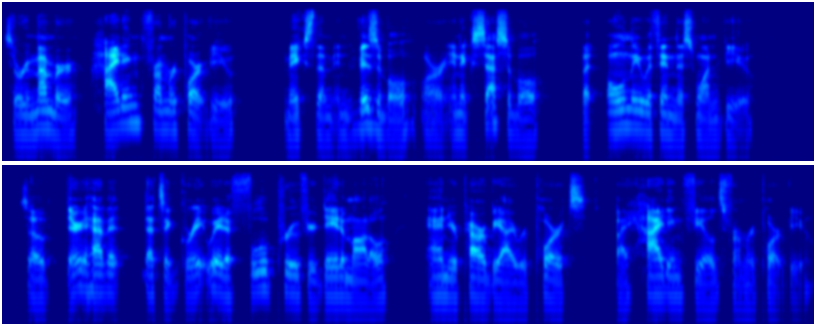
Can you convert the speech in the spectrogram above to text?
So remember, hiding from report view makes them invisible or inaccessible, but only within this one view. So there you have it. That's a great way to foolproof your data model and your Power BI reports by hiding fields from report view.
